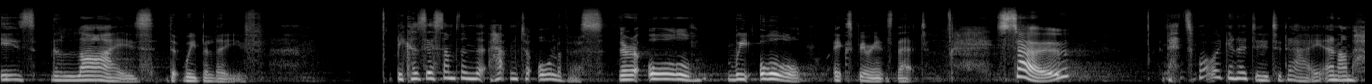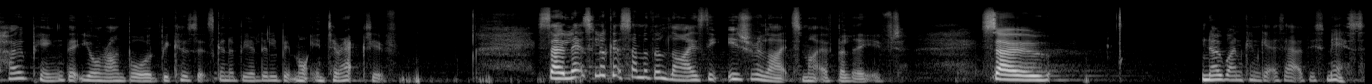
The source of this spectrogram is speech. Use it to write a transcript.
is the lies that we believe. Because there's something that happened to all of us. There are all, we all experience that. So, that's what we're going to do today. And I'm hoping that you're on board because it's going to be a little bit more interactive. So let's look at some of the lies the Israelites might have believed. So, no one can get us out of this mess,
